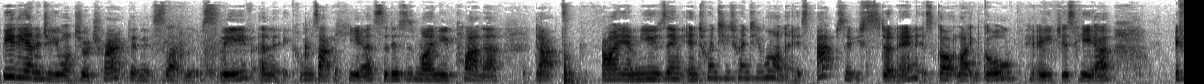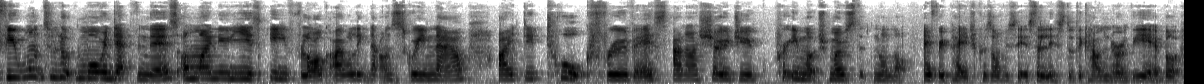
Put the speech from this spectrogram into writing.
be the energy you want to attract and it's like a little sleeve and it comes out here. So this is my new planner that I am using in 2021. It's absolutely stunning. It's got like gold pages here if you want to look more in depth in this, on my New Year's Eve vlog, I will link that on screen now, I did talk through this and I showed you pretty much most, well not every page because obviously it's a list of the calendar of the year, but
